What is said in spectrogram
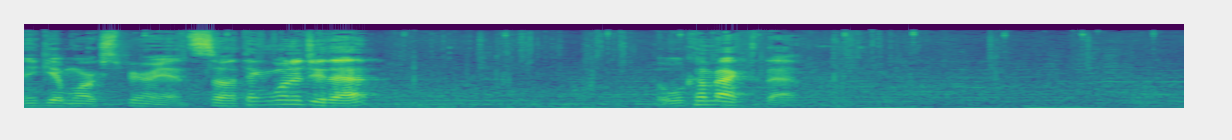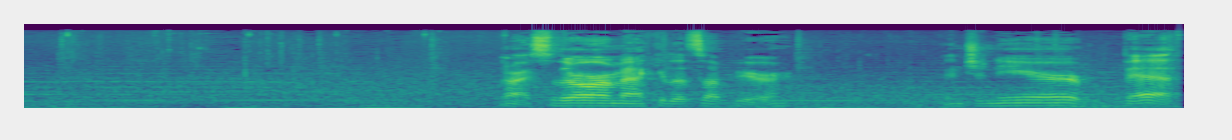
and get more experience. So I think I want to do that. But we'll come back to that. Alright, so there are Immaculates up here. Engineer Beth.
